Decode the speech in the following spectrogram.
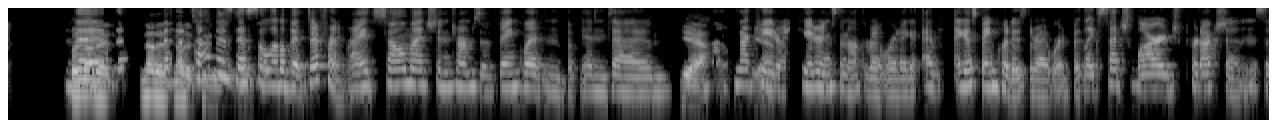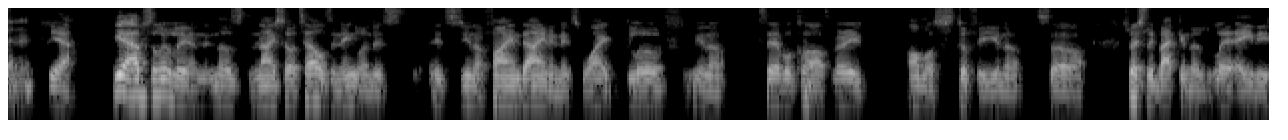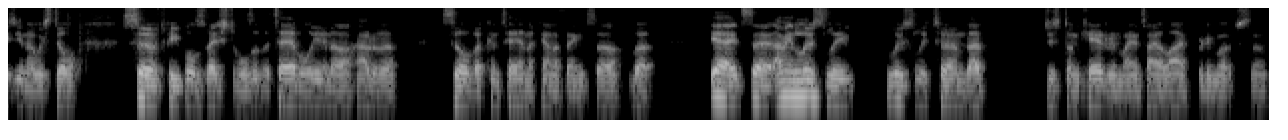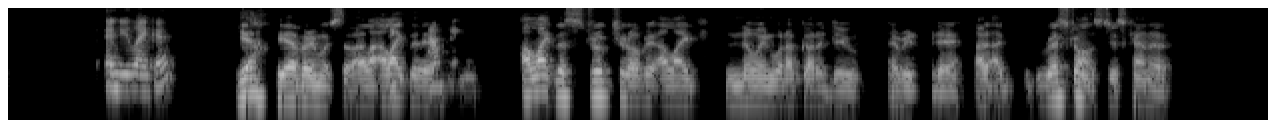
But the, not a, not a, the hotel business a little bit different, right? So much in terms of banquet and and um, yeah, not catering. Yeah. Catering's not the right word. I, I guess banquet is the right word, but like such large productions and yeah, yeah, absolutely. And in those nice hotels in England, it's it's you know fine dining. It's white glove, you know, tablecloth, very almost stuffy, you know. So especially back in the late eighties, you know, we still served people's vegetables at the table, you know, out of a silver container kind of thing. So, but yeah, it's uh, I mean loosely loosely termed. I've just done catering my entire life, pretty much. So. And you like it? Yeah, yeah, very much so. I, I like the I like the structure of it. I like knowing what I've got to do every day. I, I restaurants just kind of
